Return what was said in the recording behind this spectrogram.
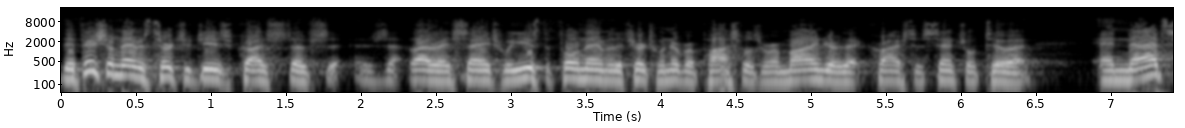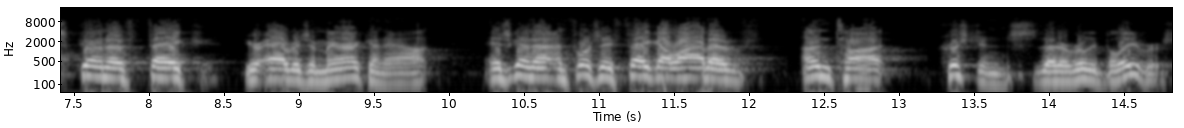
the official name is Church of Jesus Christ of Latter-day Saints. We use the full name of the church whenever possible as a reminder that Christ is central to it. And that's gonna fake your average American out. It's gonna unfortunately fake a lot of untaught Christians that are really believers.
